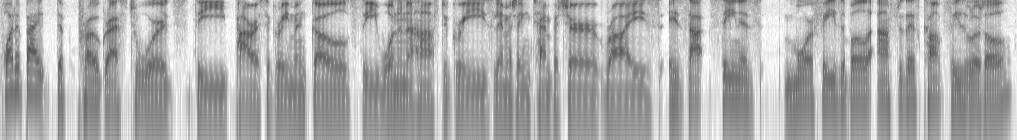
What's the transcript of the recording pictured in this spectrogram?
What about the progress towards the Paris Agreement goals, the one and a half degrees limiting temperature rise? Is that seen as more feasible after this COP? Feasible at all?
